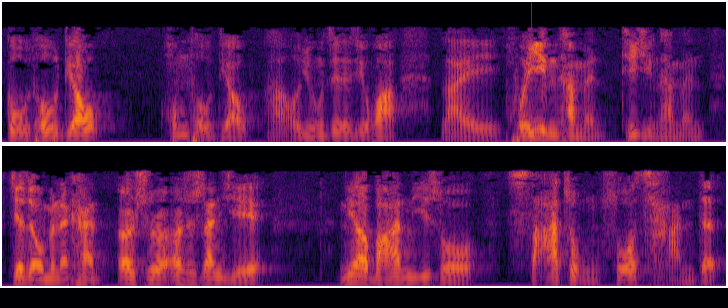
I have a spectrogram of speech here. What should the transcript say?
狗头雕、红头雕。啊，我用这句话来回应他们，提醒他们。接着我们来看二十二、二十三节：你要把你所撒种所产的，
